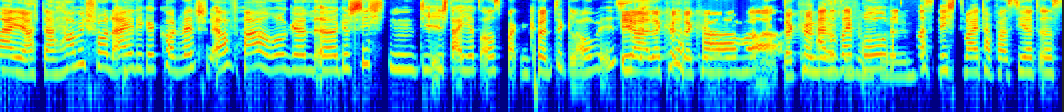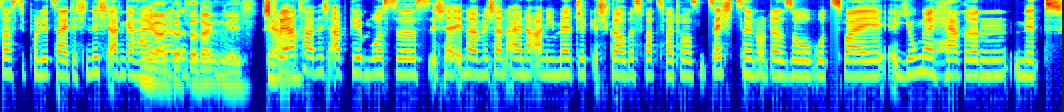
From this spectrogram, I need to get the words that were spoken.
naja, da habe ich schon einige Convention-Erfahrungen, äh, Geschichten, die ich da jetzt auspacken könnte, glaube ich. ja, da können, da können, Aber da können wir also sei froh, dass, dass nichts weiter passiert ist, dass die Polizei dich nicht angehalten Ja, hat. Gott dass sei Dank nicht. Ja. Schwerter nicht abgeben musstest. Ich erinnere mich an eine Animagic, ich glaube, es war 2016 oder so, wo zwei junge Herren mit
